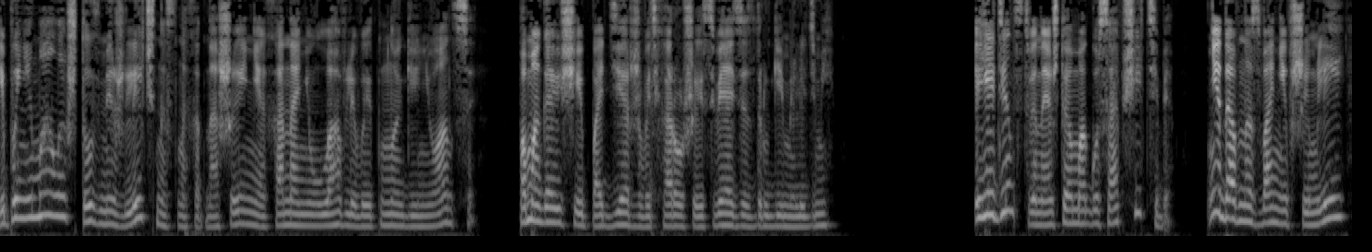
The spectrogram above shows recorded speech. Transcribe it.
и понимала, что в межличностных отношениях она не улавливает многие нюансы, помогающие поддерживать хорошие связи с другими людьми. Единственное, что я могу сообщить тебе, недавно звонивший Млей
